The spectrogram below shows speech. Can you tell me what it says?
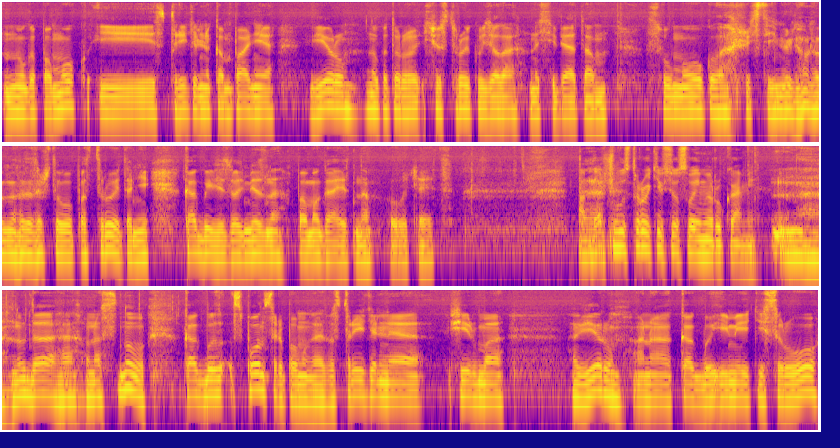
много помог, и строительная компания Веру, ну, которая всю стройку взяла на себя, там сумма около 6 миллионов, но это чтобы построить, они как бы безвозмездно помогают нам, получается. А дальше вы строите все своими руками. Ну да, у нас, ну, как бы спонсоры помогают. Вот Строительная фирма Веру, она как бы имеет и СРО,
